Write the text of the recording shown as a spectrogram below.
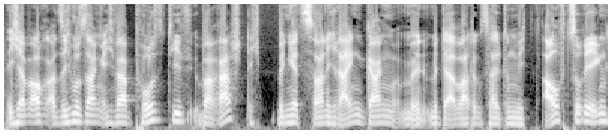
Ich habe auch, also ich muss sagen, ich war positiv überrascht. Ich bin jetzt zwar nicht reingegangen mit, mit der Erwartungshaltung, mich aufzuregen,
